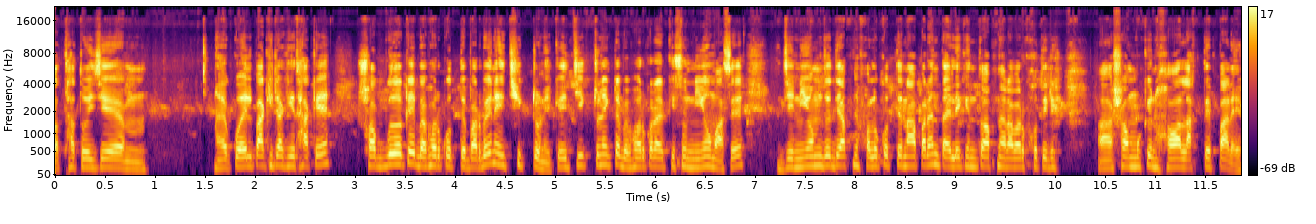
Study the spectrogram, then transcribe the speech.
অর্থাৎ ওই যে কোয়েল পাখি টাখি থাকে, সবগুলোকেই ব্যবহার করতে পারবেন এই চিকটনিক। এই চিকটনিকটা ব্যবহার করার কিছু নিয়ম আছে। যে নিয়ম যদি আপনি ফলো করতে না পারেন, তাইলে কিন্তু আপনার আবার ক্ষতির সম্মুখীন হওয়া লাগতে পারে।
